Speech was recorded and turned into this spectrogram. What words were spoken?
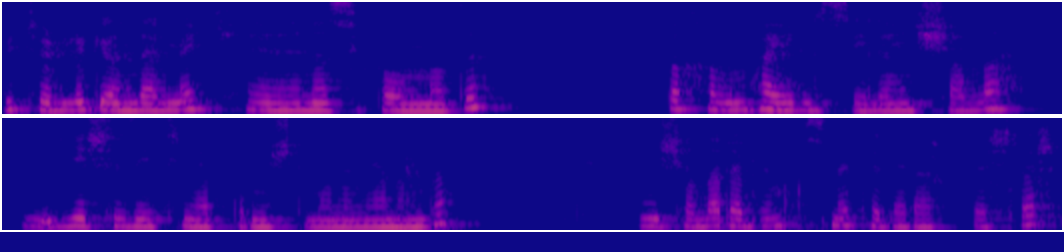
bir türlü göndermek e, nasip olmadı. Bakalım hayırlısıyla inşallah. Yeşil zeytin yaptırmıştım onun yanında. İnşallah Rabbim kısmet eder arkadaşlar.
